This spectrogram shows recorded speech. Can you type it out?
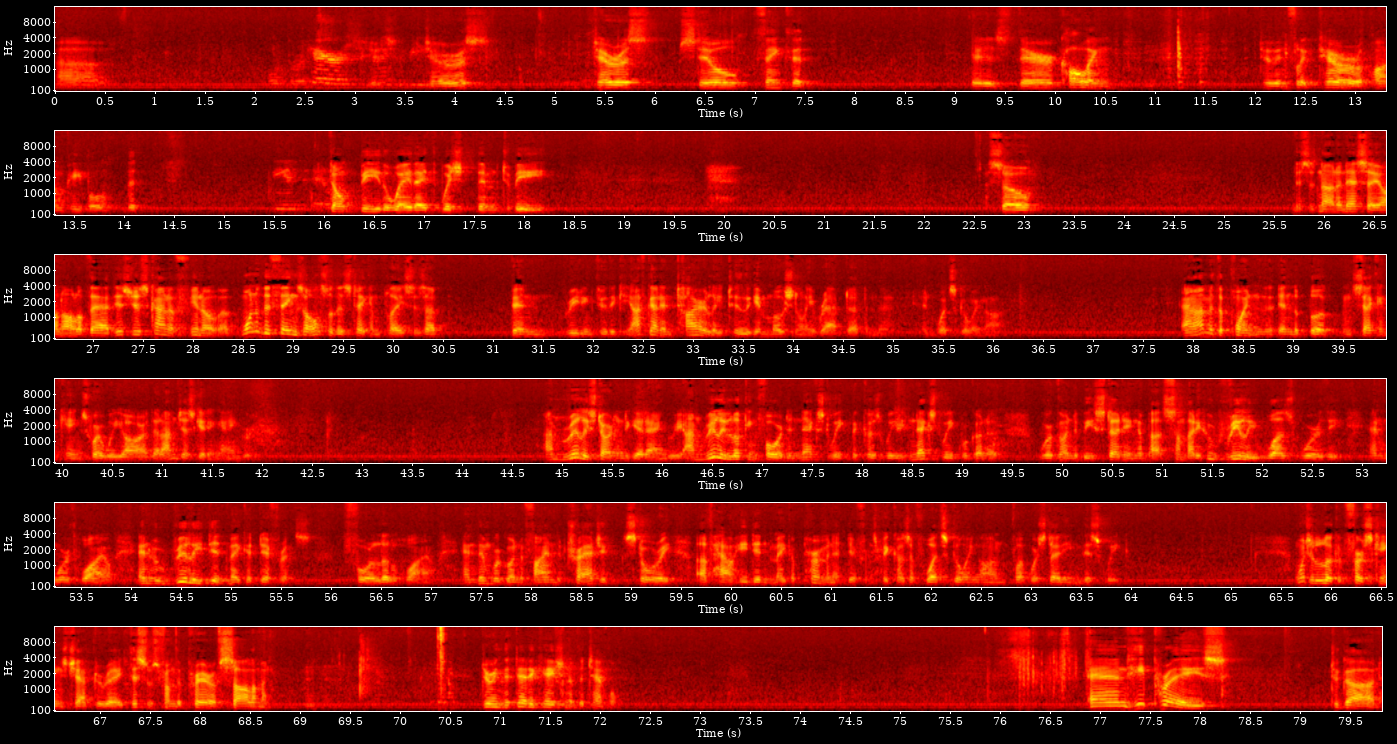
Uh, Terrorists. yes, going to be- terrorists, terrorists still think that it is their calling to inflict terror upon people that don't be the way they wish them to be. So, this is not an essay on all of that. It's just kind of, you know, one of the things also that's taken place is I've been reading through the key. I've got entirely too emotionally wrapped up in the in what's going on. And I'm at the point in the, in the book in Second Kings where we are that I'm just getting angry. I'm really starting to get angry. I'm really looking forward to next week because we next week we're going to we're going to be studying about somebody who really was worthy and worthwhile and who really did make a difference for a little while. And then we're going to find the tragic story of how he didn't make a permanent difference because of what's going on, what we're studying this week. I want you to look at 1 Kings chapter 8. This was from the prayer of Solomon during the dedication of the temple. And he prays to God.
